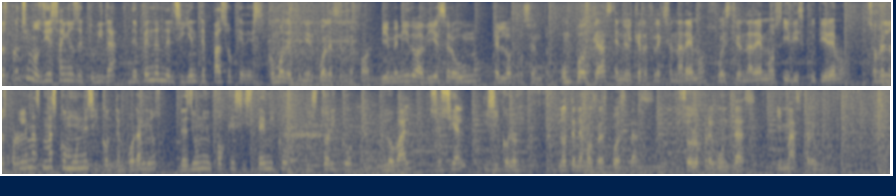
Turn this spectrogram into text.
Los próximos 10 años de tu vida dependen del siguiente paso que des. ¿Cómo definir cuál es el mejor? Bienvenido a 1001, el otro centro. Un podcast en el que reflexionaremos, cuestionaremos y discutiremos sobre los problemas más comunes y contemporáneos desde un enfoque sistémico, histórico, global, social y psicológico. No tenemos respuestas, solo preguntas y más preguntas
